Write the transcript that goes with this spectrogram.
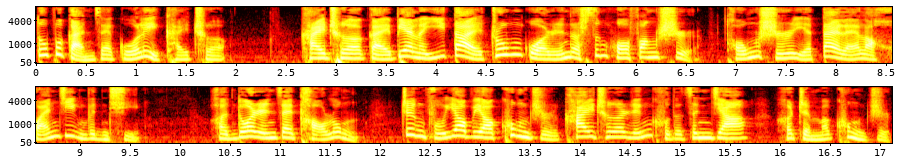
都不敢在国内开车。开车改变了一代中国人的生活方式，同时也带来了环境问题。很多人在讨论政府要不要控制开车人口的增加和怎么控制。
